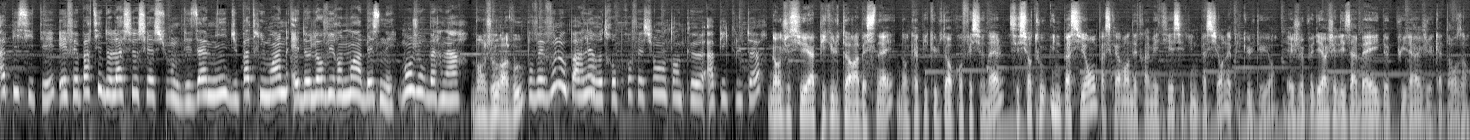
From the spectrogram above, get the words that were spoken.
Apicité et fait partie de l'association des Amis du patrimoine et de l'environnement à Besnay. Bonjour Bernard. Bonjour à vous. Pouvez-vous nous parler de votre profession en tant qu'apiculteur? Donc je suis apiculteur à Besnay, donc apiculteur professionnel. C'est surtout une passion parce qu'avant d'être un métier, c'est une passion l'apiculture. Et je peux dire que j'ai les abeilles depuis l'âge de 14 ans.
